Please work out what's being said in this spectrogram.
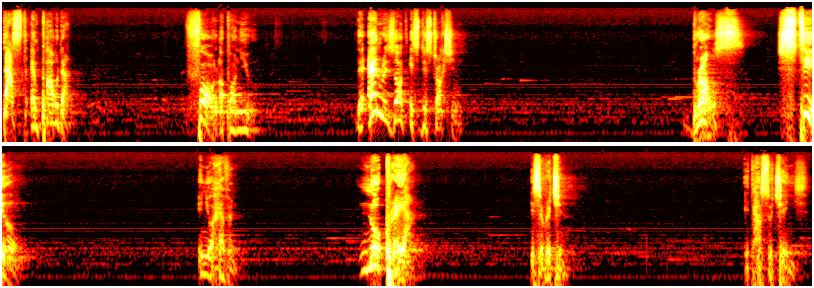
dust and powder fall upon you. The end result is destruction. Bronze, steel in your heaven. No prayer is reaching. It has to change.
